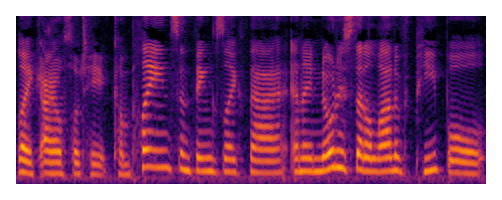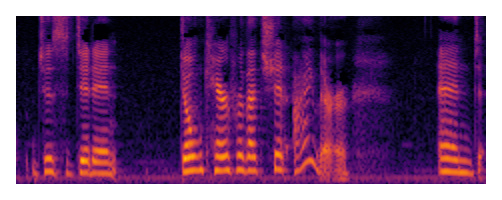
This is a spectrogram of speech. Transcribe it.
like I also take complaints and things like that. And I noticed that a lot of people just didn't don't care for that shit either. And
